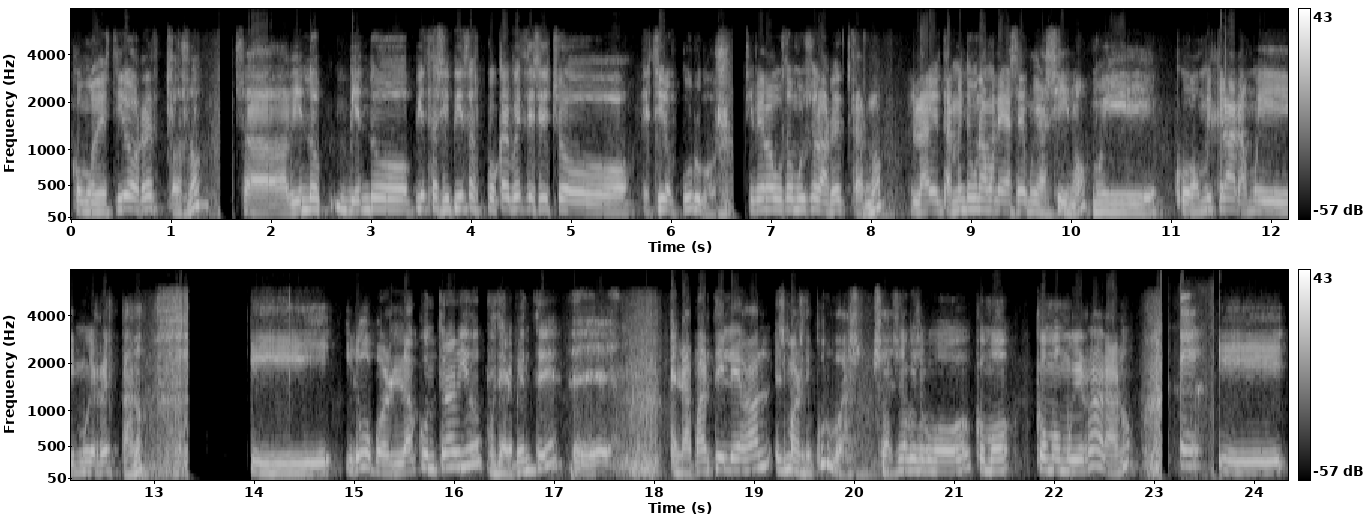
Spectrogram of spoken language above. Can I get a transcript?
como de estilos rectos, ¿no? O sea, viendo, viendo piezas y piezas, pocas veces he hecho estilos curvos. Siempre me gustado mucho las rectas, ¿no? también tengo una manera de ser muy así, ¿no? Muy, como muy clara, muy, muy recta, ¿no? Y, luego, por el lado contrario, pues de repente, eh, en la parte ilegal es más de curvas. O sea, es una cosa como, como, como muy rara, ¿no? Y,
